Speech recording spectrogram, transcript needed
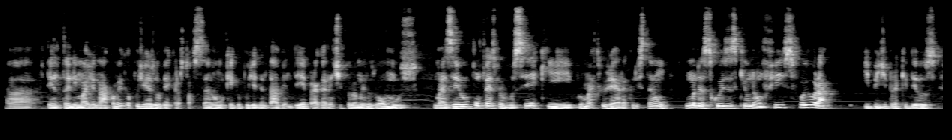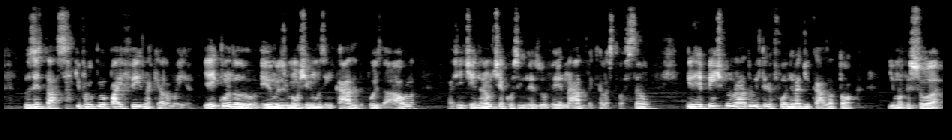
ah, tentando imaginar como é que eu podia resolver aquela situação, o que, que eu podia tentar vender para garantir pelo menos o almoço. Mas eu confesso para você que, por mais que eu já era cristão, uma das coisas que eu não fiz foi orar e pedir para que Deus nos visitasse, que foi o que meu pai fez naquela manhã. E aí, quando eu e meus irmãos chegamos em casa depois da aula, a gente ainda não tinha conseguido resolver nada daquela situação, e de repente, do nada, o interfone lá de casa toca. E uma pessoa,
